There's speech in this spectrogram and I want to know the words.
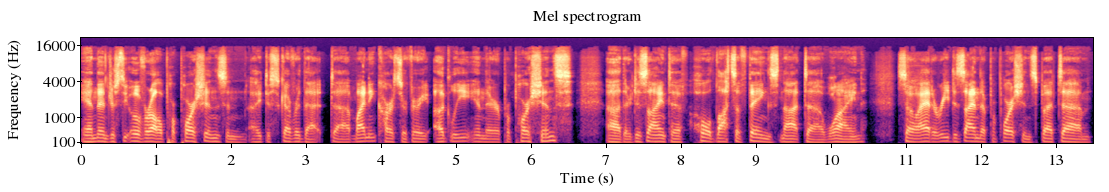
And then just the overall proportions. And I discovered that uh, mining carts are very ugly in their proportions. Uh, they're designed to hold lots of things, not uh, wine. So I had to redesign the proportions. But um,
